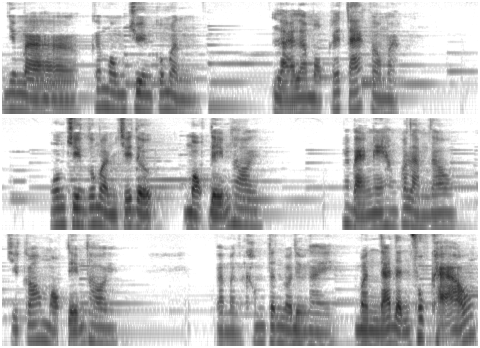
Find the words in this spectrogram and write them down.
Nhưng mà cái môn chuyên của mình lại là một cái tác vào mặt. Môn chuyên của mình chỉ được một điểm thôi mấy bạn nghe không có làm đâu, chỉ có một điểm thôi. Và mình không tin vào điều này. Mình đã định phúc khảo.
